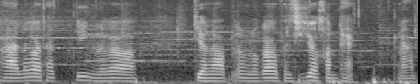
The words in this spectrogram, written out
พาร์แล้วก็ทักกิ้งแล้วก็เกียร์รับแล้วก็ positional contact นะครับ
